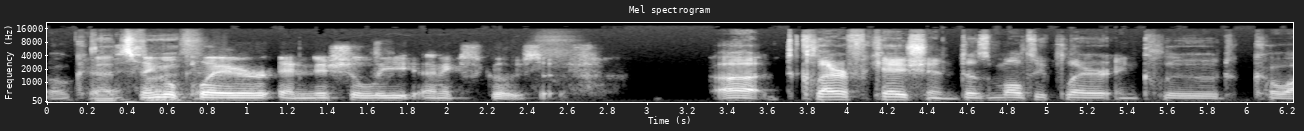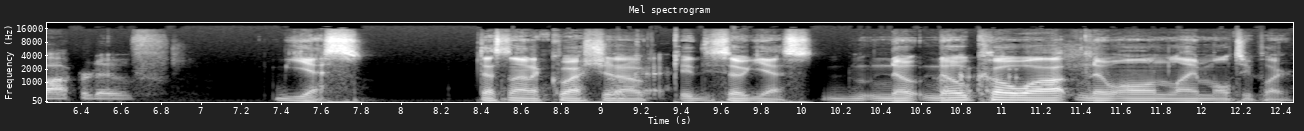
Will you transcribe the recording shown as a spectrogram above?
Okay. That's Single fine. player initially an exclusive. Uh, clarification: Does multiplayer include cooperative? Yes. That's not a question. Okay. so yes, no no co-op, no online multiplayer.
